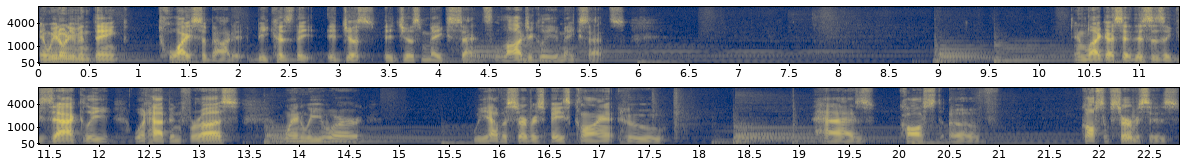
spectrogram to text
And we don't even think twice about it because they it just it just makes sense. Logically it makes sense. And like I said, this is exactly what happened for us when we were we have a service-based client who has cost of cost of services.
